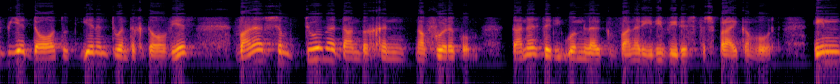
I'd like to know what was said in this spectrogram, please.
2 dae tot 21 dae wees. Wanneer simptome dan begin na vore kom, dan is dit die oomblik wanneer hierdie virus versprei kan word. En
